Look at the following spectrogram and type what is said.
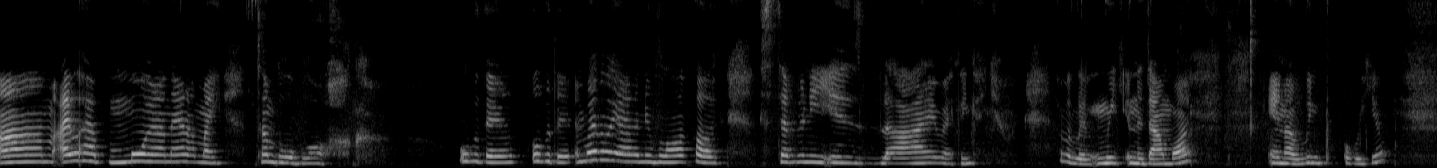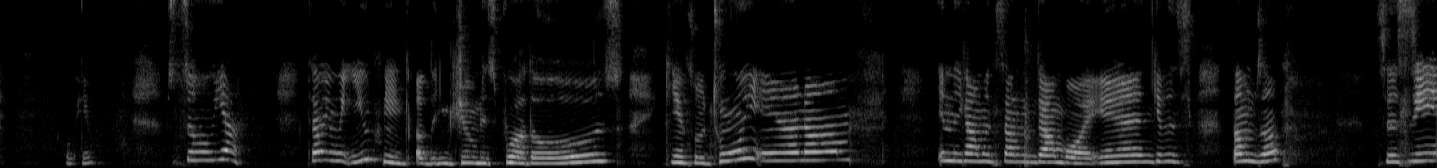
um, I will have more on that on my Tumblr blog. Over there, over there. And by the way, I have a new blog called Stephanie is Live. I think I have a link in the down bar. And a link over here. Over here. So, yeah. Tell me what you think of the Jonas Brothers canceled toy. And, um, in the comments down, down below. And give us thumbs up to see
